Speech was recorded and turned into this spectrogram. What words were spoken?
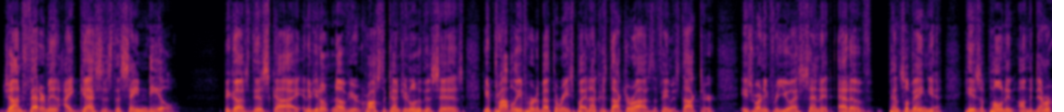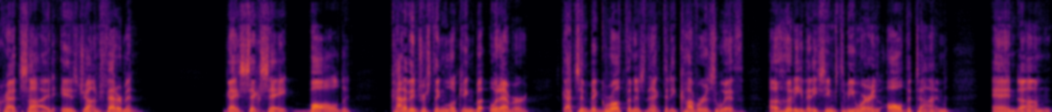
John Fetterman, I guess, is the same deal. Because this guy, and if you don't know, if you're across the country, you know who this is, you probably have heard about the race by now because Dr. Oz, the famous doctor, is running for U.S. Senate out of Pennsylvania. His opponent on the Democrat side is John Fetterman. Guy six eight, bald, kind of interesting looking, but whatever got some big growth in his neck that he covers with a hoodie that he seems to be wearing all the time. And um,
